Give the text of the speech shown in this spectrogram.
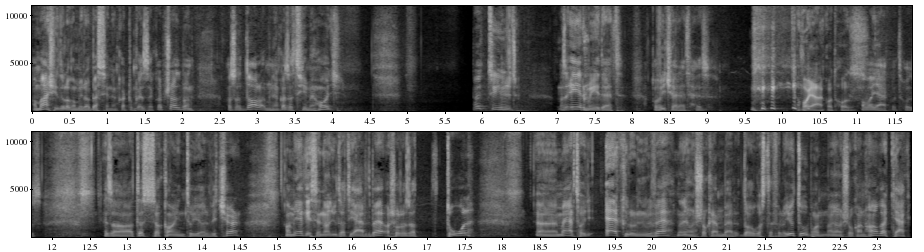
A másik dolog, amiről beszélni akartunk ezzel kapcsolatban, az a dal, aminek az a címe, hogy Öttinsd az érmédet a vicseredhez, A vajákodhoz. a vajákodhoz. Ez a Toss a Coin to Your Witcher, ami egészen nagy utat járt be a sorozattól, mert hogy elkülönülve nagyon sok ember dolgozta fel a Youtube-on, nagyon sokan hallgatják,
